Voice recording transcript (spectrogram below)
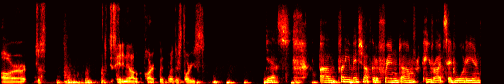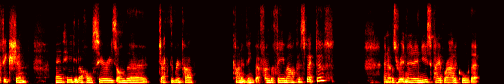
are just just hitting it out of the park with, with their stories. Yes. Um, funny you mention. I've got a friend. Um, he writes Edwardian fiction, and he did a whole series on the Jack the Ripper kind of thing, but from the female perspective. And it was written in a newspaper article that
